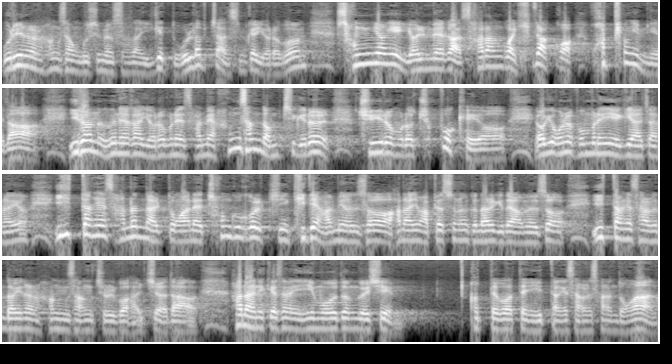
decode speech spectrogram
우리는 항상 웃으면서 사 이게 놀랍지 않습니까, 여러분? 성령의 열매가 사랑과 희락과 화평입니다. 이런 은혜가 여러분의 삶에 항상 넘치기를 주 이름으로 축복해요. 여기 오늘 본문에 얘기하잖아요. 이 땅에 사는 날 동안에 천국을 기대하면서 하나님 앞에 서는 그날을 기대하면서 이 땅에 사는 너희는 항상 즐거워할지어다. 하나님 하나님께서는 이 모든 것이 헛되고 헛된 이 땅의 삶을 사는 동안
